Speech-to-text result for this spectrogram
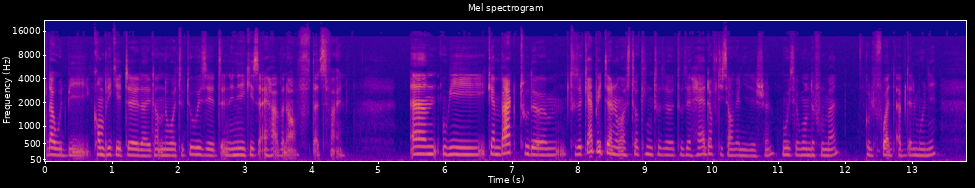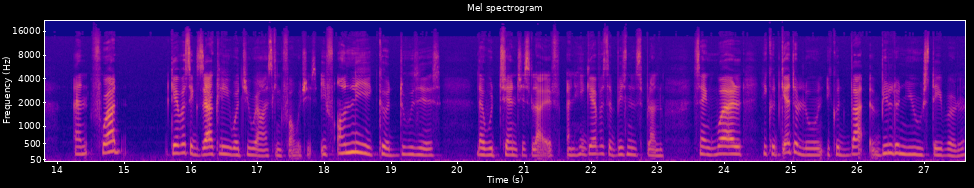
that would be complicated. I don't know what to do with it. And in any case, I have enough. That's fine and we came back to the to the capital and was talking to the to the head of this organization, who is a wonderful man called Fouad Abdelmouni. And Fouad gave us exactly what you were asking for, which is if only he could do this, that would change his life. And he gave us a business plan, saying, well, he could get a loan, he could build a new stable,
